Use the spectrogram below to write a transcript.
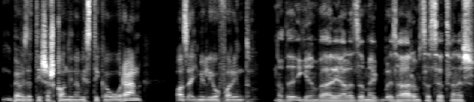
bevezetés a skandinavisztika órán, az egy millió forint. Na de igen, várjál, ez a, meg, ez a 370-es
